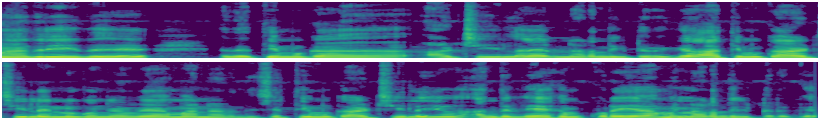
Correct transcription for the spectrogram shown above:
மாதிரி இது இது திமுக ஆட்சியில நடந்துகிட்டு இருக்கு. அதிமுக ஆட்சியில இன்னும் கொஞ்சம் வேகமா நடந்துச்சு. திமுக ஆட்சியிலையும் அந்த வேகம் குறையாம நடந்துகிட்டு இருக்கு.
